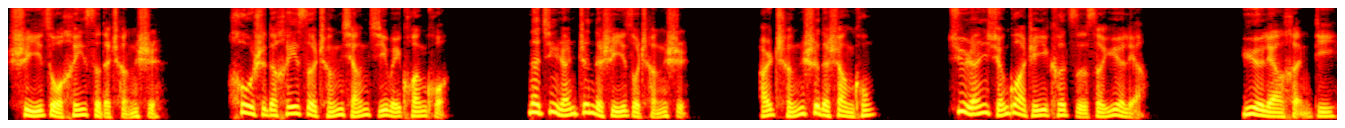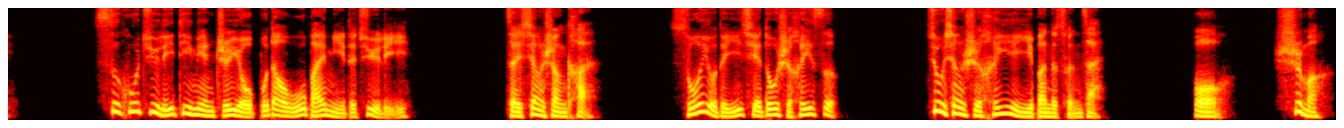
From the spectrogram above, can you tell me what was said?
是一座黑色的城市，厚实的黑色城墙极为宽阔，那竟然真的是一座城市。而城市的上空，居然悬挂着一颗紫色月亮，月亮很低，似乎距离地面只有不到五百米的距离。再向上看，所有的一切都是黑色，就像是黑夜一般的存在。哦，是吗？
